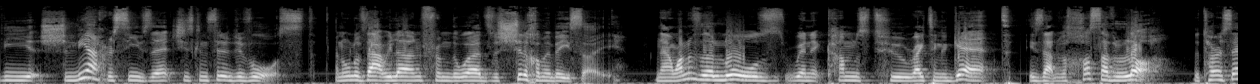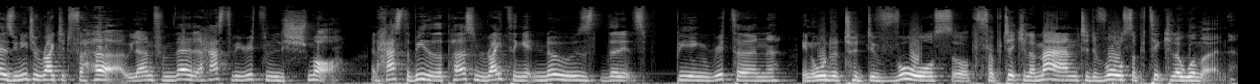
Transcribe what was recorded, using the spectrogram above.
the shliach receives it, she's considered divorced. And all of that we learn from the words v'shilcha Now, one of the laws when it comes to writing a get is that v'chosav lo, the Torah says you need to write it for her. We learn from there that it has to be written lishma. It has to be that the person writing it knows that it's being written in order to divorce, or for a particular man to divorce a particular woman.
